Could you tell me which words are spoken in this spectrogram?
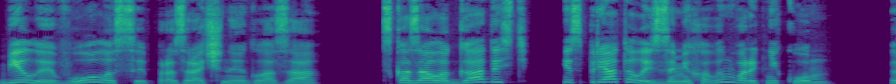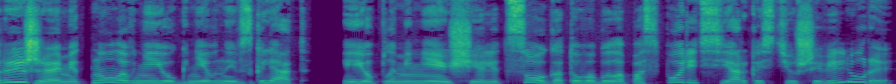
Белые волосы, прозрачные глаза. Сказала гадость и спряталась за меховым воротником. Рыжая метнула в нее гневный взгляд. Ее пламенеющее лицо готово было поспорить с яркостью шевелюры.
